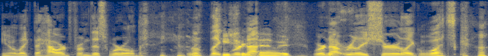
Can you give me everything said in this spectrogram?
you know like the howard from this world You know, like we're not Howard. we're not really sure like what's go-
